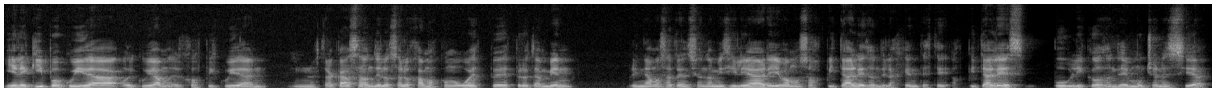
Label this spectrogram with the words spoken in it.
Y el equipo cuida, hoy cuidamos, el hospice cuida en, nuestra casa, donde los alojamos como huéspedes, pero también brindamos atención domiciliaria y vamos a hospitales donde la gente esté, hospitales públicos donde hay mucha necesidad.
